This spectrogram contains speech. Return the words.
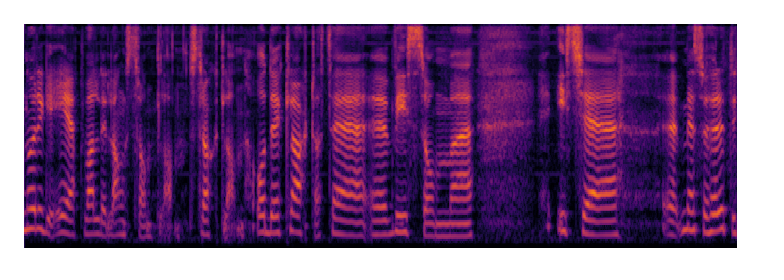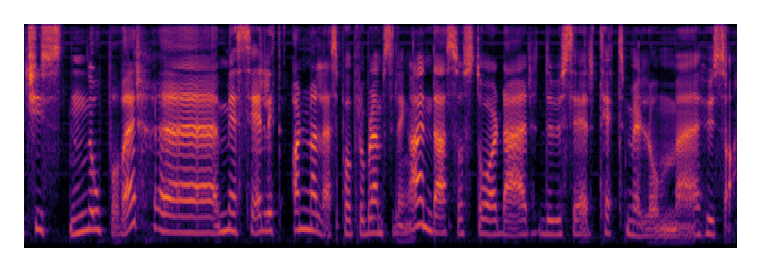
Norge er et veldig langstrakt land, land. Og det er klart at det, eh, vi som eh, ikke eh, vi som hører til kysten oppover, vi ser litt annerledes på problemstillinga enn det som står der du ser tett mellom husene.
